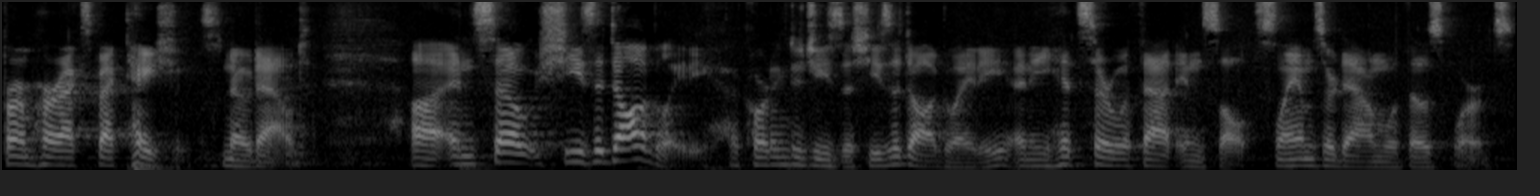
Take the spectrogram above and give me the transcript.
from her expectations, no doubt. Uh, and so she's a dog lady, according to Jesus. She's a dog lady, and he hits her with that insult, slams her down with those words.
